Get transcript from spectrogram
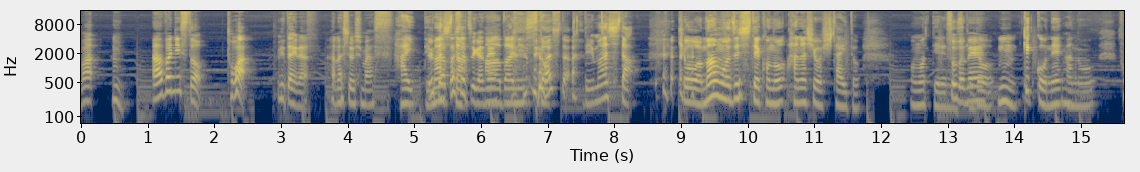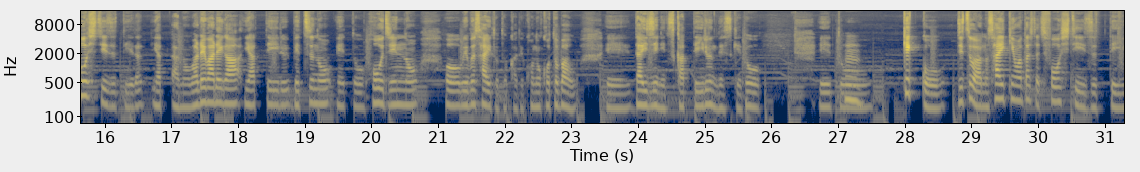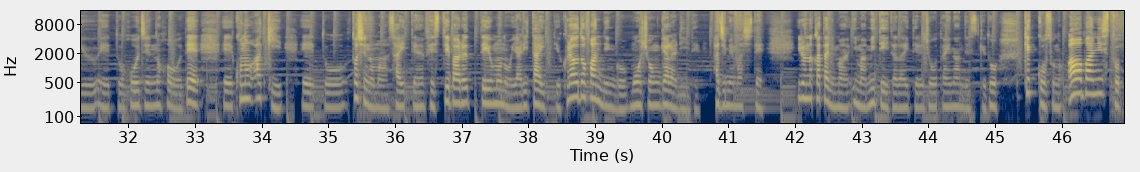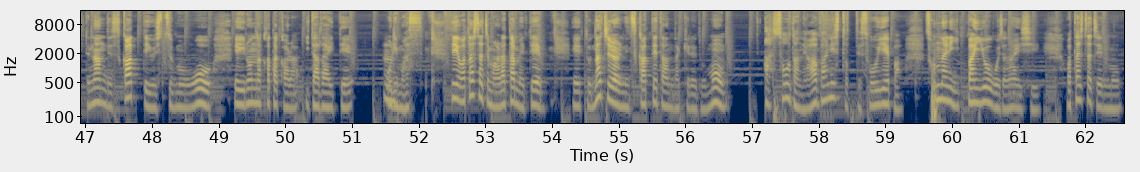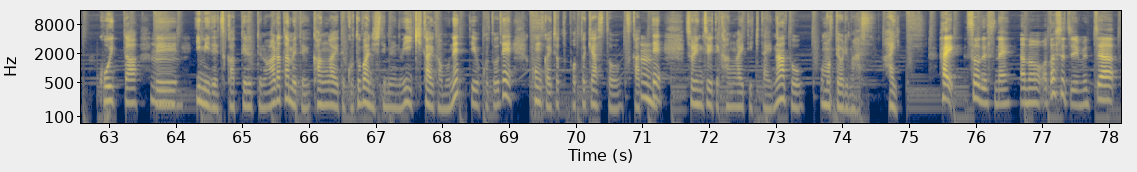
は、うん、アーバニストとはみたいな話をします。はい出ました。私たちがねアーバニスト。出ました。出ました。今日は満を持してこの話をしたいと思っているんですけど。そうだね。うん、結構ね、うん。あの for Cities っていうだやあの我々がやっている別の、えっと法人のおウェブサイトとかでこの言葉を、えー大事に使っているんですけど、えっとうん結構実はあの最近私たちフォーシティーズっていう、えー、と法人の方で、えーこの秋、えー、と都市のまあ祭典フェスティバルっていうものをやりたいっていうクラウドファンディングをモーションギャラリーで始めましていろんな方にまあ今見ていただいている状態なんですけど結構そのアーバニストって何ですかっていう質問を、えーいろんな方からいただいております。で私たちも改めて、えー、とナチュラルに使ってたんだけれどもあそうだね。アーバニストってそういえばそんなに一般用語じゃないし私たちもこういった、うん。えー意味で使ってるっていうのを改めて考えて言葉にしてみるのいい機会かもねっていうことで今回ちょっとポッドキャストを使って、うん。それについて考えていきたいなと思っております。はい、はい、そうですね。あの私たちめっちゃ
